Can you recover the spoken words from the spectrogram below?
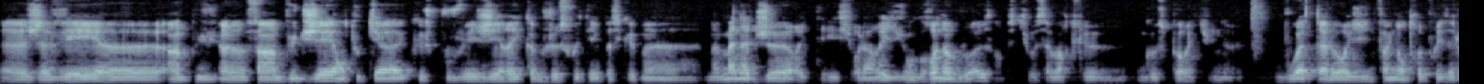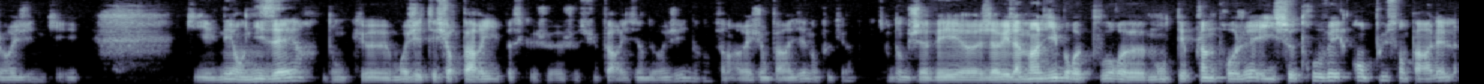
Euh, j'avais euh, un, enfin, un budget en tout cas que je pouvais gérer comme je souhaitais parce que ma, ma manager était sur la région grenobloise, hein, parce qu'il faut savoir que GoSport est une boîte à l'origine, enfin une entreprise à l'origine qui est, qui est née en Isère. Donc euh, moi j'étais sur Paris parce que je, je suis parisien d'origine, hein, enfin région parisienne en tout cas. Donc j'avais j'avais la main libre pour monter plein de projets et il se trouvait en plus en parallèle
